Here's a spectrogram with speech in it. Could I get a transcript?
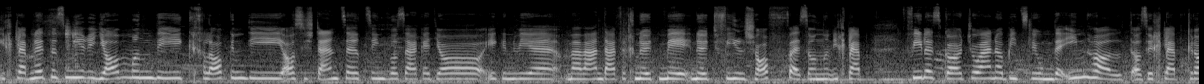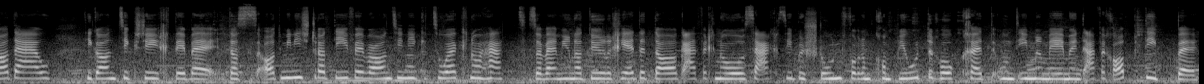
Ich glaube nicht, dass wir jammernde, klagende Assistenzärzte sind, die sagen, ja, irgendwie, wir wollen einfach nicht, mehr, nicht viel arbeiten, sondern ich glaube, vieles geht schon auch noch ein bisschen um den Inhalt. Also ich glaube gerade auch die ganze Geschichte, eben, dass das Administrative wahnsinnig zugenommen hat. Also wenn wir natürlich jeden Tag einfach noch sechs, sieben Stunden vor dem Computer hocken und immer mehr müssen einfach abtippen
